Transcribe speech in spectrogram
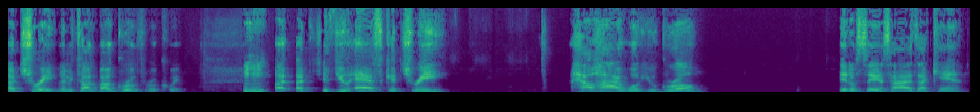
a tree. Let me talk about growth real quick. Mm-hmm. A, a, if you ask a tree, how high will you grow? It'll say as high as I can.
